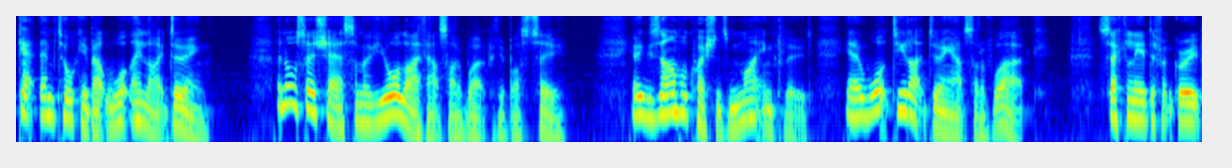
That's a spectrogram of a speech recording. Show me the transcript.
Get them talking about what they like doing. And also share some of your life outside of work with your boss too. Your example questions might include, you know, what do you like doing outside of work? Secondly, a different group,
